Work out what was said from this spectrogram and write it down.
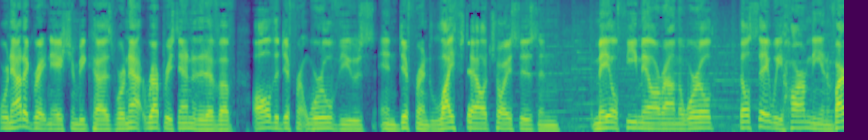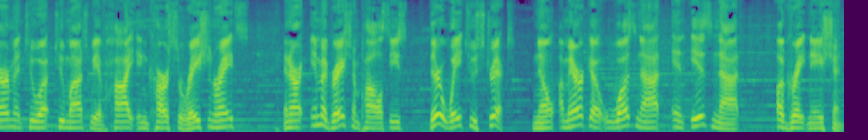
we're not a great nation because we're not representative of all the different worldviews and different lifestyle choices and male, female around the world. They'll say we harm the environment too, uh, too much. We have high incarceration rates. And our immigration policies, they're way too strict. No, America was not and is not a great nation.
